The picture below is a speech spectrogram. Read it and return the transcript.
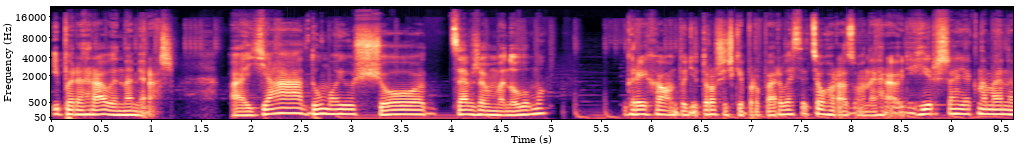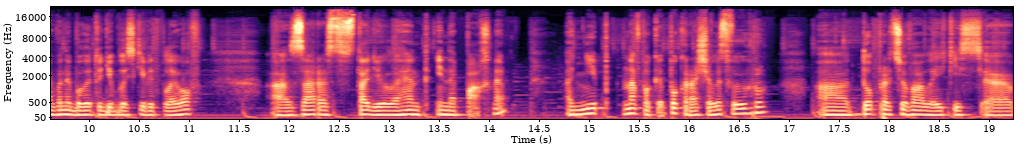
і переграли на Міраж. А я думаю, що це вже в минулому. Greyhound тоді трошечки проперлися. Цього разу вони грають гірше, як на мене. Вони були тоді близькі від плей-офф. А зараз стадію легенд і не пахне. Ніп навпаки покращили свою гру, допрацювали якісь е,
